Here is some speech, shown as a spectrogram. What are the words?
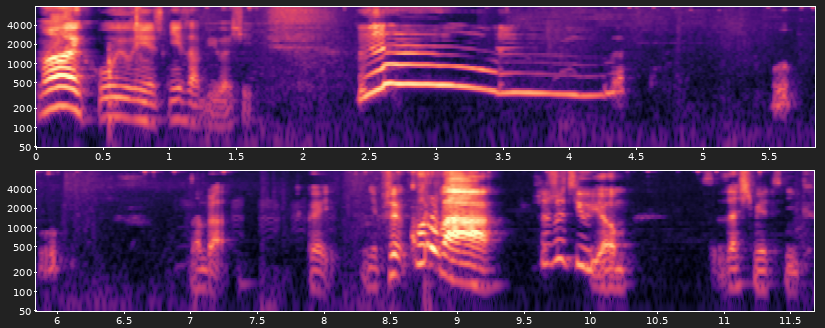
No i chuju, nie, nie zabiłeś jej. Dobra. Okej, nie prze... Kurwa! Przerzucił ją. Za śmietnik.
